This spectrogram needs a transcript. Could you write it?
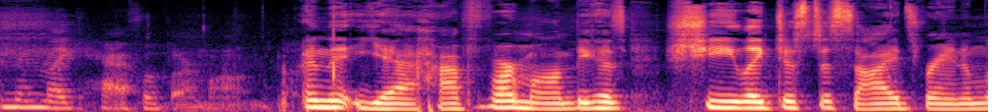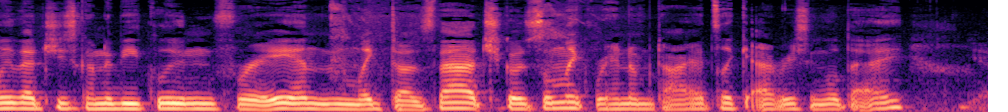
And then like half of our mom. And then yeah, half of our mom because she like just decides randomly that she's gonna be gluten free and then like does that. She goes on like random diets like every single day. Yeah.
